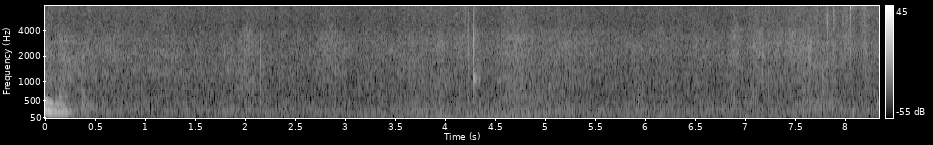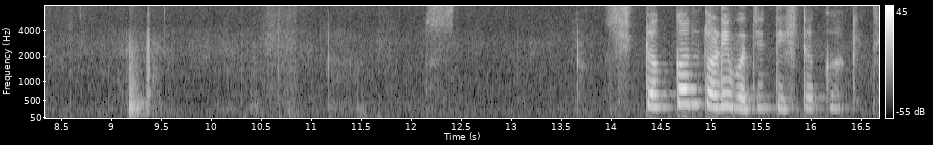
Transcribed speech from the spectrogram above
ಇಲ್ಲ. ಸ್ಟಕ್ ಅಂತ ಹೊಡಿಬೋದಿತ್ತು ಸ್ಟಕ್ ಹಾಕಿದ್ದೆ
